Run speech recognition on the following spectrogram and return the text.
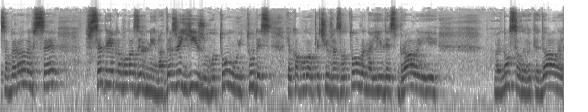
Забирали все, все, де яка була зернина, навіть їжу готову, і ту десь, яка була в печі вже зготовлена, її десь брали і виносили, викидали.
